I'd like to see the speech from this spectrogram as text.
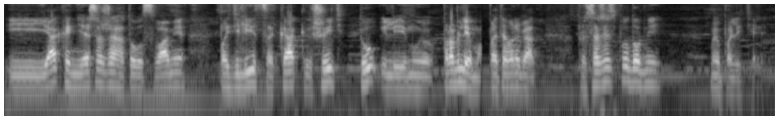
И я, конечно же, готов с вами поделиться, как решить ту или иную проблему. Поэтому, ребят, присаживайтесь поудобней, мы полетели.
